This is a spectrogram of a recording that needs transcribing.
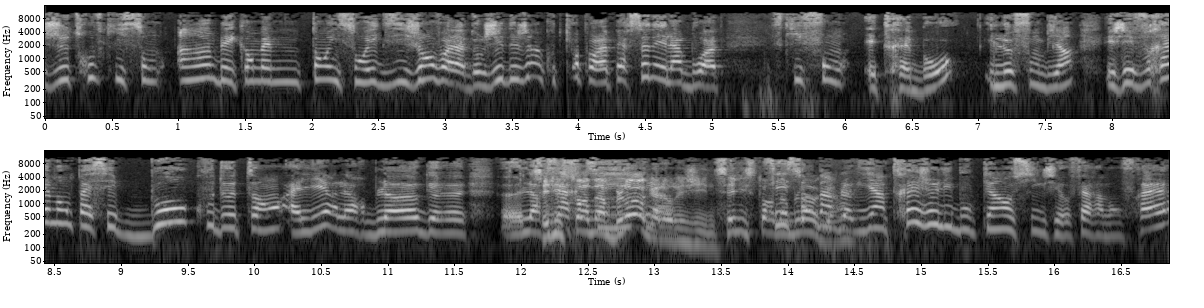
je trouve qu'ils sont humbles et qu'en même temps ils sont exigeants. Voilà. Donc j'ai déjà un coup de cœur pour la personne et la boîte. Ce qu'ils font est très beau. Ils le font bien et j'ai vraiment passé beaucoup de temps à lire leur blog, euh, euh, leurs C'est l'histoire d'un blog à l'origine. C'est l'histoire d'un blog. d'un blog. Il y a un très joli bouquin aussi que j'ai offert à mon frère.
